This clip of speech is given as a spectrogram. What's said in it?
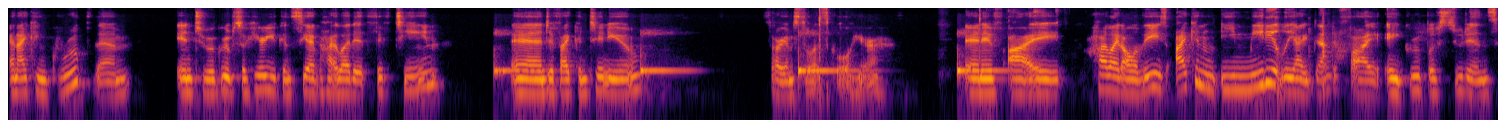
and I can group them into a group. So here you can see I've highlighted 15, and if I continue, sorry, I'm still at school here. And if I highlight all of these, I can immediately identify a group of students,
